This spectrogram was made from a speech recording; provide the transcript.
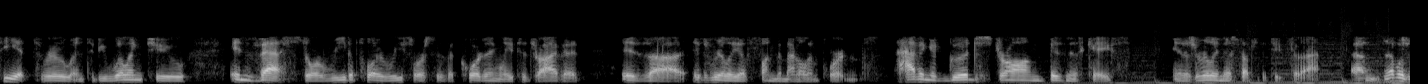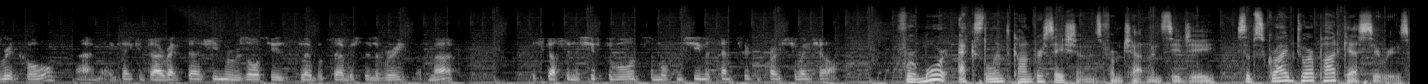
see it through and to be willing to invest or redeploy resources accordingly to drive it is uh, is really of fundamental importance. Having a good, strong business case, you know, there's really no substitute for that. Um, so that was Rick Hall, um, Executive Director, Human Resources Global Service Delivery at Merck, discussing the shift towards a more consumer-centric approach to HR. For more excellent conversations from Chapman CG, subscribe to our podcast series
